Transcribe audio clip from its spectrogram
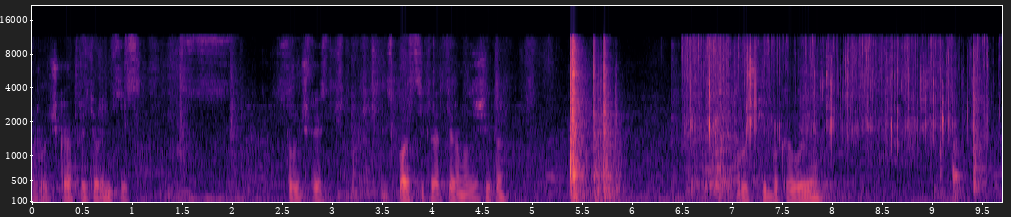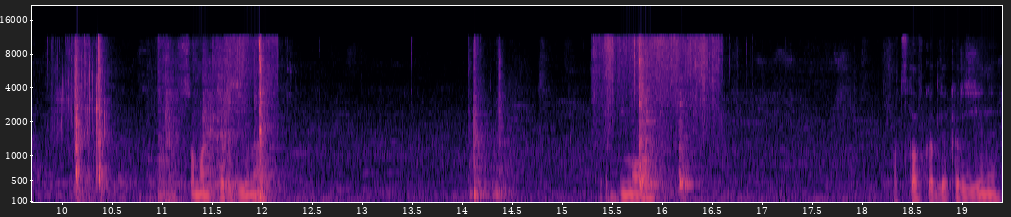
Ну, ручка от фритюрницы с, с ручкой из из пластика термозащита. Ручки боковые. Сама корзина. Дно. Подставка для корзины.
